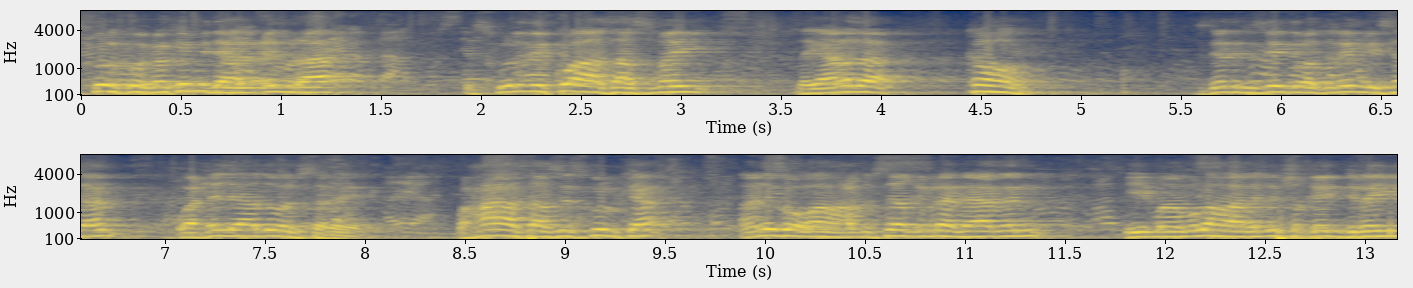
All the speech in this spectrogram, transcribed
iskuulka wuxuu ka mid yahay alcimra. Iskuulladii ku aasaasmay dagaalada ka hor siddeetan iyo sideedii waad dareemaysaan waa xilli aad u horsareeya waxaa aasaasay iskuulka anigoo ah cabdisaaq ibraahim aadan iyo maamulaha ilu shaqayn jiray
